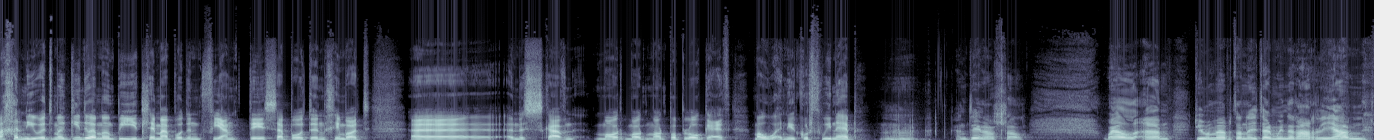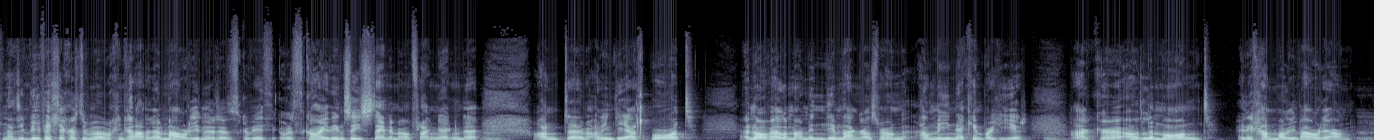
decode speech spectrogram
mae hynny wedi mygu nhw e, mewn byd lle mae bod yn ffiantus a bod yn, chi'n bod, uh, yn ysgafn mor, mor, mor boblogaidd, mae Owen i'r gwrthwyneb. Mm. Yn dyn ollol. Wel, um, dwi'n meddwl bod o'n neud yn mwyn yr arian, na ddim byd felly, achos dwi'n meddwl bod chi'n cael arian mawr hyn wrth gyhoeddi'n Saesneg neu mewn Ffrangeg yna. Mm. Ond um, o'n i'n deall bod y nofel yma mynd i'n ddangos mewn Almaeneg cyn bo hir, mm. ac uh, oedd Le Monde yn ei chanmol i fawr iawn. Mm.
